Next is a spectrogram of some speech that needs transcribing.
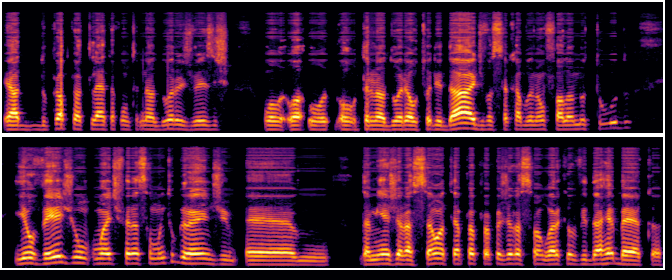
é, do próprio atleta com o treinador, às vezes o, o, o, o treinador é autoridade, você acaba não falando tudo. E eu vejo uma diferença muito grande é, da minha geração até para a própria geração agora que eu vi da Rebeca.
